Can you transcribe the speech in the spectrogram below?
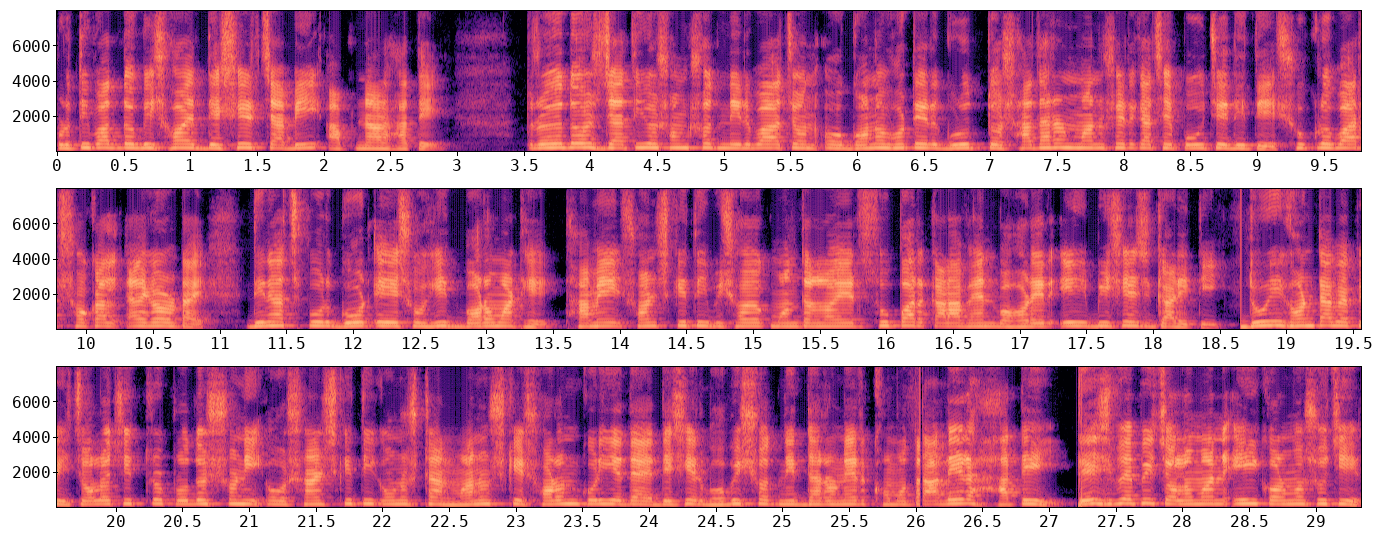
প্রতিপাদ্য বিষয় দেশের চাবি আপনার হাতে। ত্রয়োদশ জাতীয় সংসদ নির্বাচন ও গণভোটের গুরুত্ব সাধারণ মানুষের কাছে পৌঁছে দিতে শুক্রবার সকাল এগারোটায় দিনাজপুর গোড এ শহীদ বড় মাঠে থামে সংস্কৃতি বিষয়ক মন্ত্রণালয়ের সুপার কারাভ্যান বহরের এই বিশেষ গাড়িটি। দুই ঘণ্টাব্যাপী চলচ্চিত্র প্রদর্শনী ও সাংস্কৃতিক অনুষ্ঠান মানুষকে স্মরণ করিয়ে দেয় দেশের ভবিষ্যৎ নির্ধারণের ক্ষমতা তাদের হাতেই। দেশব্যাপী চলমান এই কর্মসূচির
